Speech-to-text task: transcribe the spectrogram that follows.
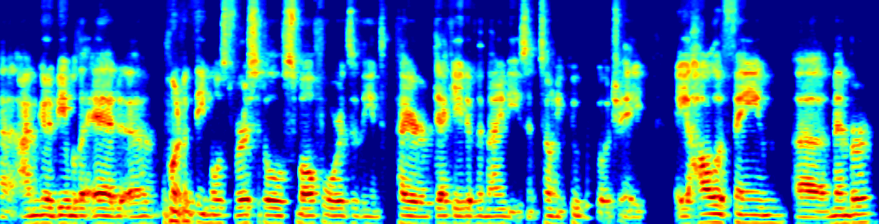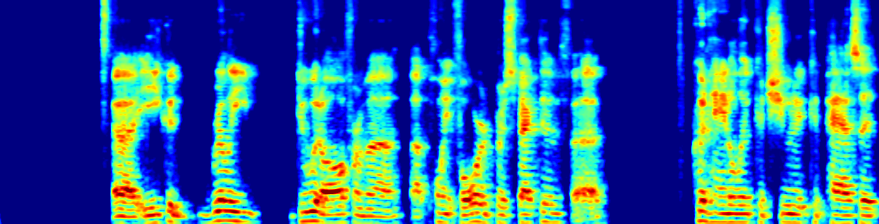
I'm going to be able to add uh, one of the most versatile small forwards of the entire decade of the 90s, and Toni Kukoc, a a Hall of Fame uh, member. Uh, he could really do it all from a, a point forward perspective. Uh, could handle it, could shoot it, could pass it.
